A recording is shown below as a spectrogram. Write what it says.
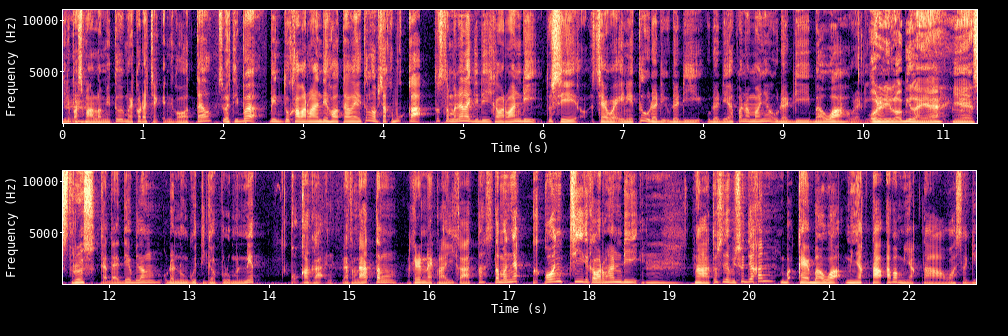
Jadi pas malam itu mereka udah check in ke hotel, tiba-tiba pintu kamar mandi hotelnya itu nggak bisa kebuka. Terus temennya lagi di kamar mandi. Terus si cewek ini tuh udah di udah di udah di apa namanya? udah di bawah, udah di Udah di lobby lah ya Yes terus kata dia bilang udah nunggu 30 menit kok kagak datang-datang. Akhirnya naik lagi ke atas. Temannya kekunci di kamar mandi nah terus habis itu dia kan kayak bawa minyak ta apa minyak tawas lagi.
